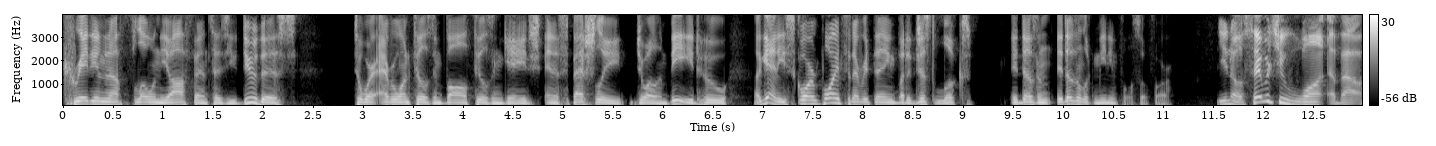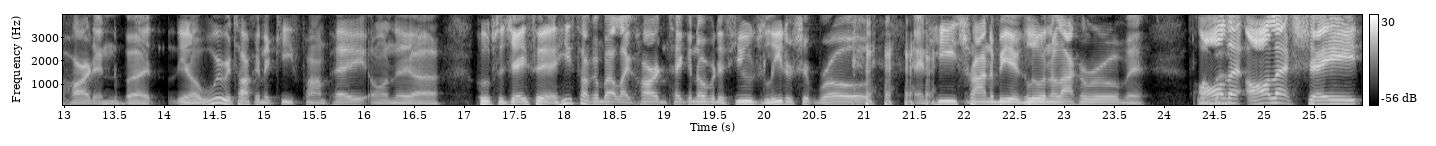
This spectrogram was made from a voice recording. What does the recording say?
creating enough flow in the offense as you do this? to where everyone feels involved, feels engaged, and especially Joel Embiid, who again he's scoring points and everything, but it just looks it doesn't it doesn't look meaningful so far. You know, say what you want about Harden, but you know, we were talking to Keith Pompey on the uh, Hoops Adjacent, and he's talking about like Harden taking over this huge leadership role, and he's trying to be a glue in the locker room, and all that. all that shade.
